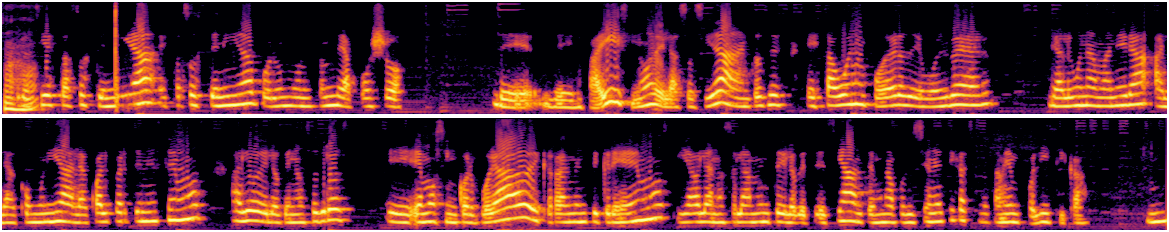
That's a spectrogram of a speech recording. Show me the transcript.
pero sí está sostenida, está sostenida por un montón de apoyo del país, ¿no? de la sociedad. Entonces está bueno poder devolver de alguna manera a la comunidad a la cual pertenecemos algo de lo que nosotros eh, hemos incorporado y que realmente creemos y habla no solamente de lo que te decía antes, una posición ética, sino también política. ¿Mm?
